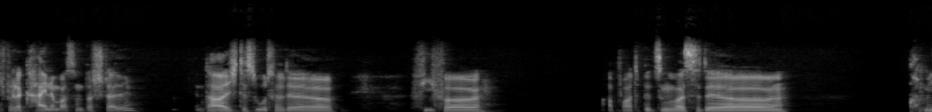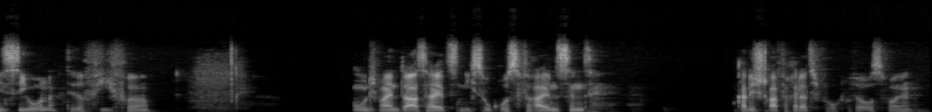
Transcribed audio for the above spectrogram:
ich will ja keinem was unterstellen, da ich das Urteil der FIFA abwarte, beziehungsweise der Kommission der FIFA. Und ich meine, da es ja jetzt nicht so große Vereine sind, kann die Strafe relativ hoch dafür ausfallen.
